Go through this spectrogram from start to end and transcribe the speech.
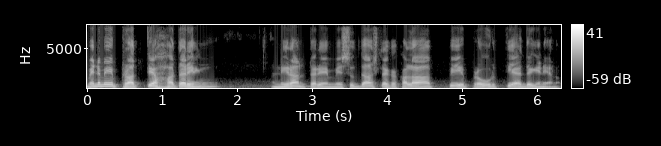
මෙන්න මේ ප්‍රත්‍ය හතරෙන් නිරන්තරයෙන් මේ සුද්දාෂ්ටක කලාපයේ ප්‍රවෘත්ති ඇදගෙන යනවා.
